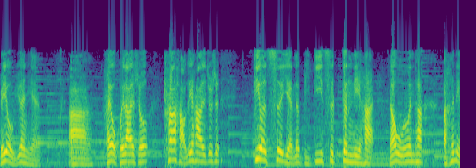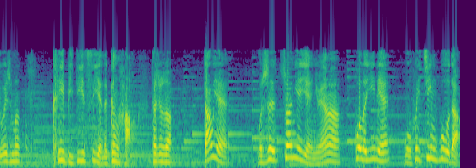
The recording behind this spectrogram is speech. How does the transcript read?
没有怨言啊。还有回来的时候，他好厉害的，就是第二次演的比第一次更厉害。然后我问他，百合你为什么可以比第一次演的更好？他就说，导演，我是专业演员啊，过了一年我会进步的。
